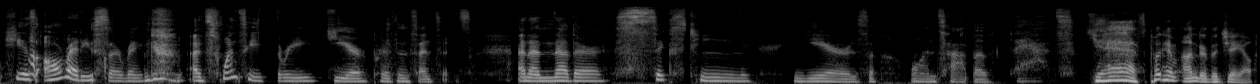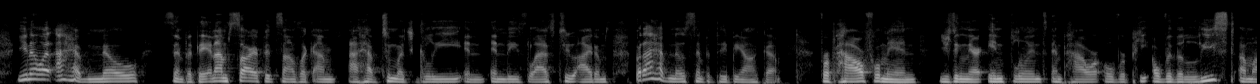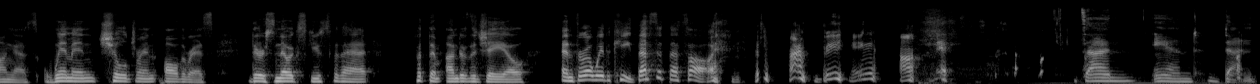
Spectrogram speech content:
He is already serving a 23 year prison sentence and another 16 years on top of that. Yes, put him under the jail. You know what? I have no sympathy. And I'm sorry if it sounds like I'm I have too much glee in in these last two items, but I have no sympathy, Bianca, for powerful men using their influence and power over pe- over the least among us, women, children, all the rest. There's no excuse for that. put them under the jail, and throw away the key. That's it. That's all. I'm being honest. Done and done.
